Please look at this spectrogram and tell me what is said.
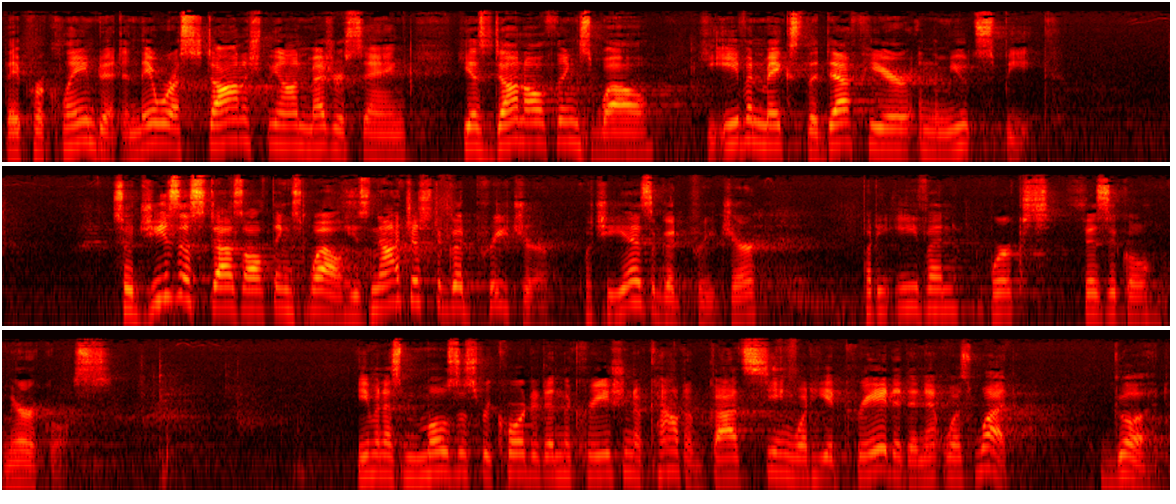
they proclaimed it. And they were astonished beyond measure, saying, He has done all things well. He even makes the deaf hear and the mute speak. So Jesus does all things well. He's not just a good preacher, which he is a good preacher, but he even works physical miracles. Even as Moses recorded in the creation account of God seeing what he had created, and it was what? Good.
